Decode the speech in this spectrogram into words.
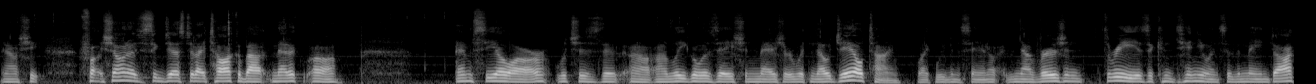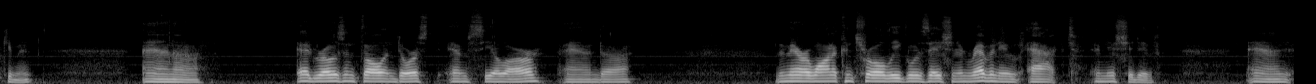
Now, she, Shona suggested I talk about medical. Uh, MCLR, which is the uh, legalization measure with no jail time, like we've been saying. Now, version 3 is a continuance of the main document. And uh, Ed Rosenthal endorsed MCLR and uh, the Marijuana Control Legalization and Revenue Act initiative. And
